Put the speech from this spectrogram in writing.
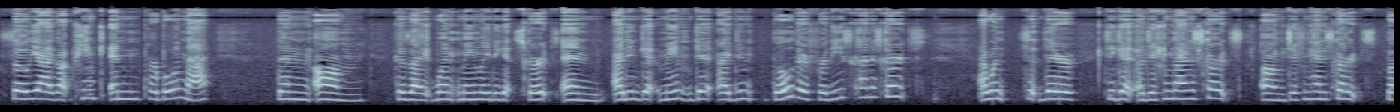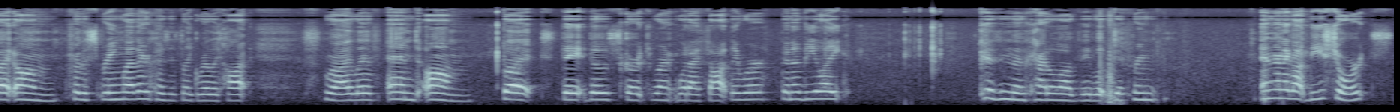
so yeah, I got pink and purple in that. Then, um, because I went mainly to get skirts, and I didn't get main get I didn't go there for these kind of skirts. I went to there to get a different kind of skirts, um, different kind of skirts, but um, for the spring weather because it's like really hot where I live, and um, but they those skirts weren't what I thought they were gonna be like. Because in the catalog they look different. And then I got these shorts.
